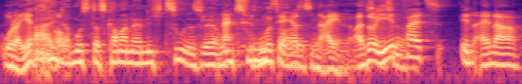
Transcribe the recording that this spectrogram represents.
oder jetzt Nein, noch, da muss, das kann man ja nicht zu. Das wäre Nein, unzumutbar. muss ja erst. Nein, also ja- jedenfalls in einer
